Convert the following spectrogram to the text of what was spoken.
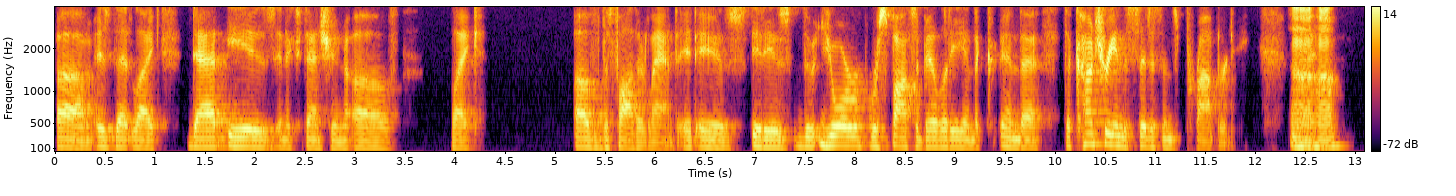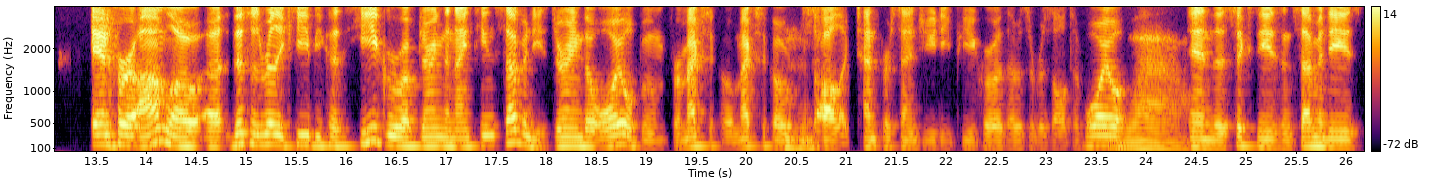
um, is that like that is an extension of like of the fatherland. It is it is the, your responsibility and the and the the country and the citizens' property. Right? Uh huh. And for AMLO, uh, this is really key because he grew up during the 1970s, during the oil boom for Mexico. Mexico mm-hmm. saw like 10% GDP growth as a result of oil. Wow. In the 60s and 70s.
